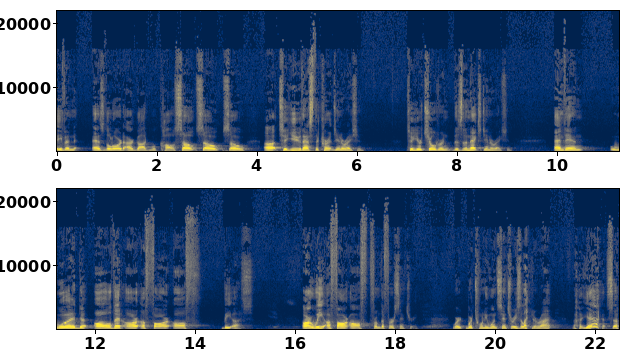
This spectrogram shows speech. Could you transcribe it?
even as the Lord our God will call. So, so, so, uh, to you, that's the current generation. To your children, this is the next generation. And then, would all that are afar off be us? Are we afar off from the first century? We're, we're 21 centuries later, right? yeah, so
